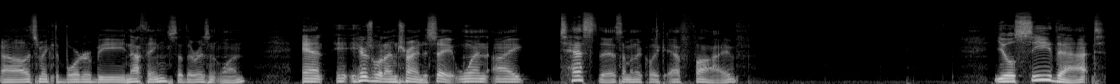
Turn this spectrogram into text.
Uh, let's make the border be nothing, so there isn't one. And here's what I'm trying to say. When I test this, I'm going to click F5 you'll see that,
